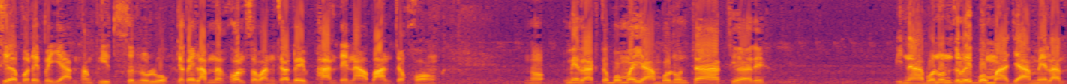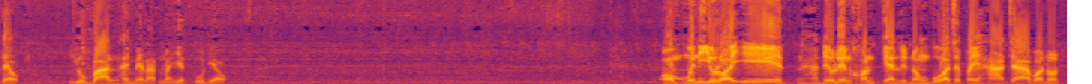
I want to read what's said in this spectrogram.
เถื่อบ่ได้ไปยามทั้งพิษณุโลกจะไปรับนครสวรรค์ก็ได้ผ่านแต่หน้าบ้านเจ้าของเนาะแม่รัดก็บ่มายามบนนจ้าเถื่อเด้ ปีหน้าบนนั้นก็เลยบ่มายามแม่รัดแล้ว อยู่บ้านให้แม่รัดมาเฮ็ดผู้เดียวอ๋อมือนี้อยู่ร้อยเอ็ดนะฮะเดี๋ยวเล่นขอนแก่นหรือหนองบัวจะไปหาจาบอนน์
